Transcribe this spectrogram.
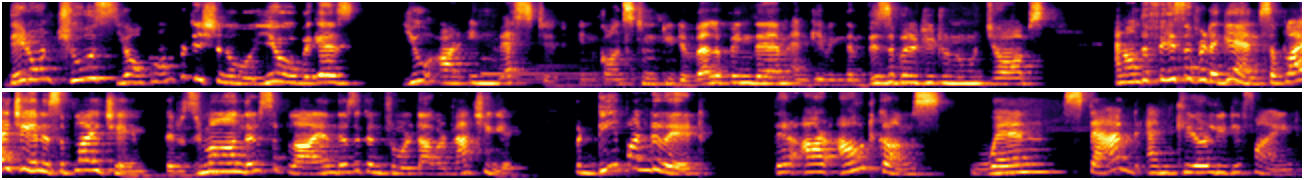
they don't choose your competition over you because you are invested in constantly developing them and giving them visibility to new jobs and on the face of it, again, supply chain is supply chain. There is demand, there's supply, and there's a control tower matching it. But deep under it, there are outcomes when stacked and clearly defined.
